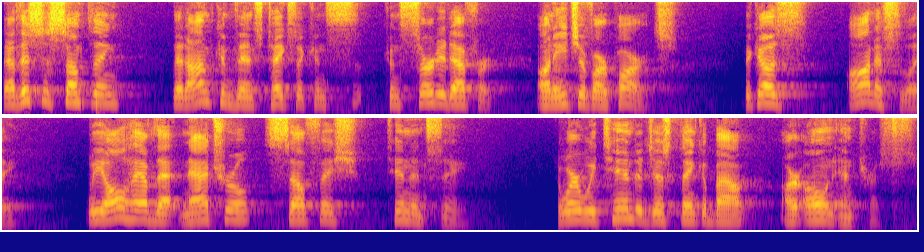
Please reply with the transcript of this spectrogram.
Now, this is something that I'm convinced takes a concerted effort on each of our parts. Because honestly, we all have that natural selfish tendency to where we tend to just think about our own interests.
